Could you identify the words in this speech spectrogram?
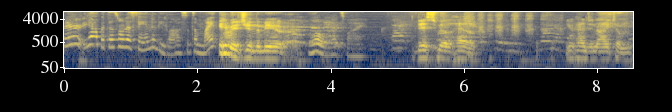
There, yeah, but that's not a sanity loss. It's a might. loss. Image in the mirror. Whoa, that's why. This will help. You hand an item.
